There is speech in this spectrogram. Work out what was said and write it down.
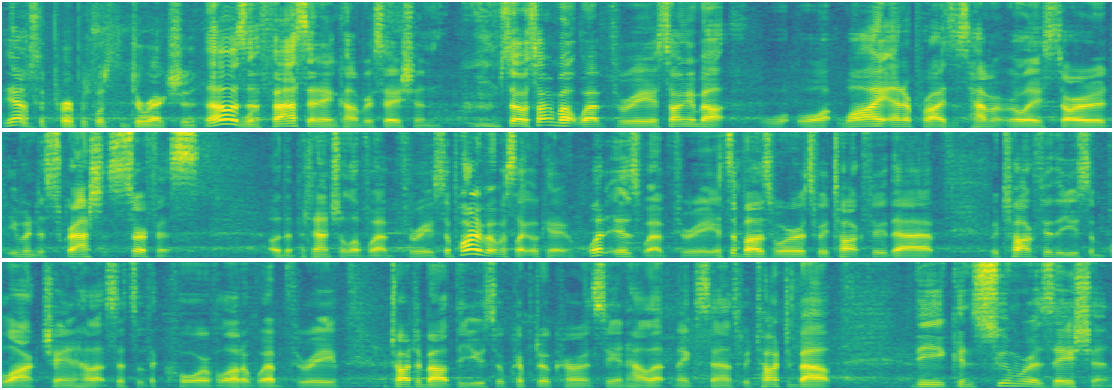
Yeah. What's the purpose? What's the direction? That was a fascinating conversation. so I was talking about Web3, I was talking about wh- wh- why enterprises haven't really started even to scratch the surface of the potential of Web3. So part of it was like, okay, what is Web3? It's a buzzword, so we talked through that. We talked through the use of blockchain, how that sits at the core of a lot of Web3. We talked about the use of cryptocurrency and how that makes sense. We talked about the consumerization,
